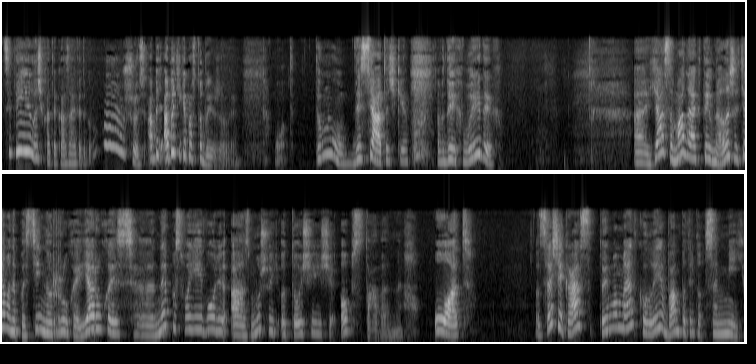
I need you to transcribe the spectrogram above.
цідилочка, така, знаєте, така, ну, щось, аби, аби тільки просто вижили. От. Тому десяточки, вдих-видих. Е, Я сама не активна, але життя мене постійно рухає. Я рухаюсь е, не по своїй волі, а змушують оточуючі обставини. От. Оце ж якраз той момент, коли вам потрібно самій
